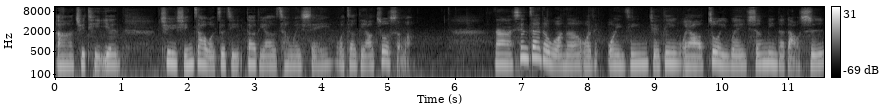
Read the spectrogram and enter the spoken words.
啊、去体验，去寻找我自己到底要成为谁，我到底要做什么。那现在的我呢，我我已经决定我要做一位生命的导师，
